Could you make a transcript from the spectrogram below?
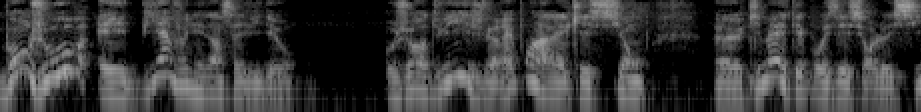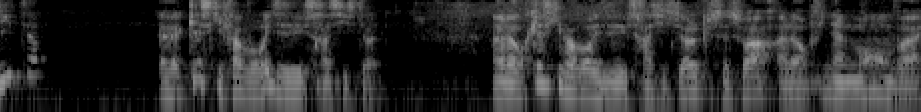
Bonjour et bienvenue dans cette vidéo. Aujourd'hui, je vais répondre à la question euh, qui m'a été posée sur le site. Euh, qu'est-ce qui favorise les extrasystoles Alors, qu'est-ce qui favorise les extrasystoles Que ce soit, alors finalement, on va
